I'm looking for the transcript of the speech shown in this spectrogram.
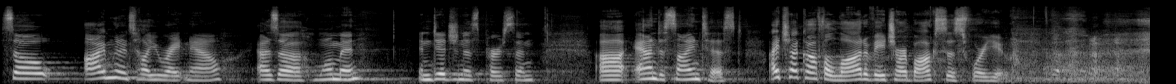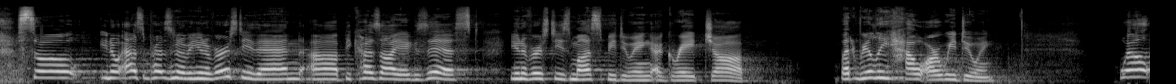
So I'm going to tell you right now, as a woman, Indigenous person, uh, and a scientist, I check off a lot of HR boxes for you. so, you know, as the president of a university, then, uh, because I exist, universities must be doing a great job. But really, how are we doing? Well,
